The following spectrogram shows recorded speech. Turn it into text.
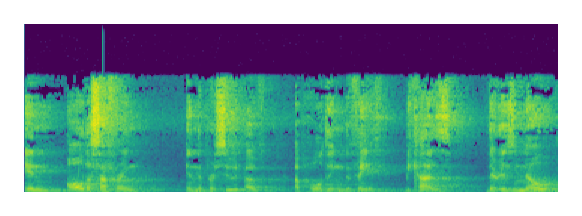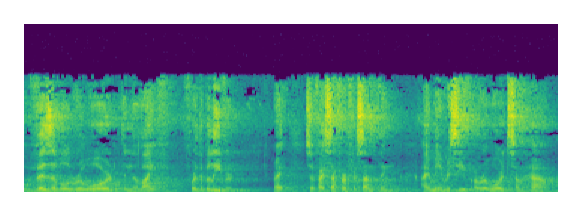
in all the suffering in the pursuit of upholding the faith because there is no visible reward in the life for the believer. Right? So if I suffer for something, I may receive a reward somehow.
